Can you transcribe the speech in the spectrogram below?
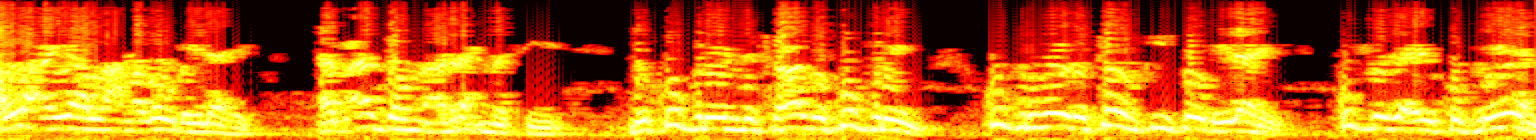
alla ayaa lacnadow dha ilaahay. Abcadahum can raxmatihi bikufrihim bisababi kufrihim kufrigooda sababkiisoo dha ilaahay. Kufriga ay kufriyeen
